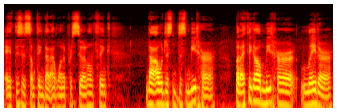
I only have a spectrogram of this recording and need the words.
if this is something that i want to pursue i don't think now i would just just meet her but i think i'll meet her later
